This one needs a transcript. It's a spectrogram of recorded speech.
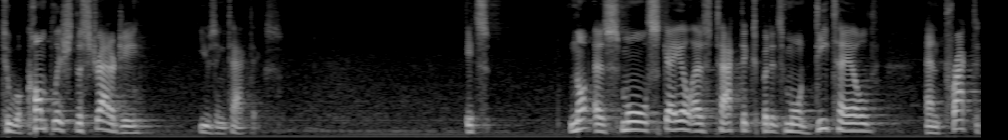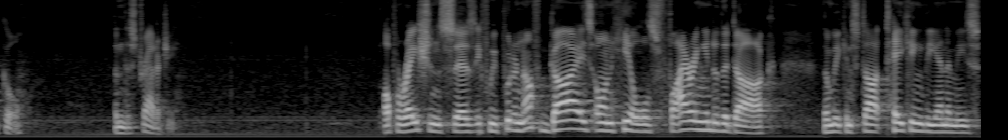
to accomplish the strategy using tactics. It's not as small scale as tactics, but it's more detailed and practical than the strategy. Operations says if we put enough guys on hills firing into the dark, then we can start taking the enemy's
